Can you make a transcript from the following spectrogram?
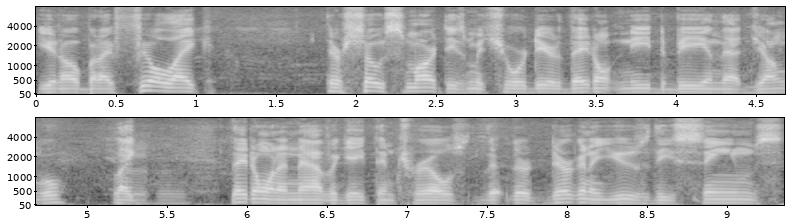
you know. But I feel like they're so smart, these mature deer, they don't need to be in that jungle. Like they don't want to navigate them trails. They're they're, they're going to use these seams.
